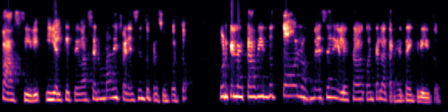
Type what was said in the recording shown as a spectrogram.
fácil y el que te va a hacer más diferencia en tu presupuesto porque lo estás viendo todos los meses en el estado de cuenta de la tarjeta de crédito.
